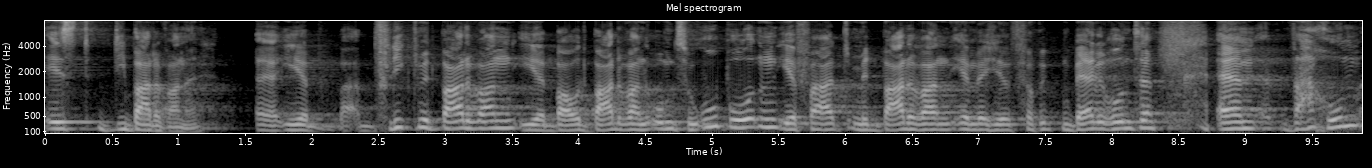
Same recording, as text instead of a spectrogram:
ist die Badewanne. Äh, ihr fliegt mit Badewannen, ihr baut Badewannen um zu U-Booten, ihr fahrt mit Badewannen irgendwelche verrückten Berge runter. Ähm, warum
